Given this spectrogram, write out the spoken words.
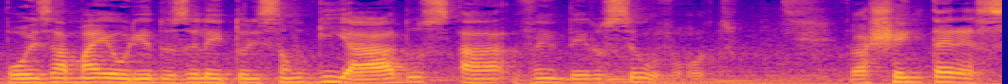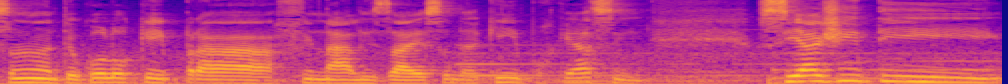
pois a maioria dos eleitores são guiados a vender o seu voto. Eu achei interessante, eu coloquei para finalizar essa daqui, porque assim, se a gente,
